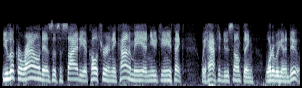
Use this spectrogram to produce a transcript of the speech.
you look around as a society, a culture, and an economy, and you, you think, we have to do something. What are we going to do?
